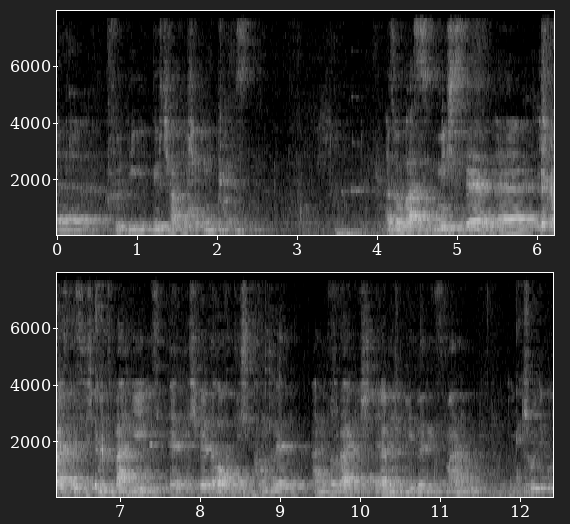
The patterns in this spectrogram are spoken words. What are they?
äh, für die wirtschaftlichen Interessen. Also was mich sehr, äh, ich weiß, dass ich mit Wahid, äh, ich werde auch dich konkret eine Frage stellen, lieber Riesmann. Entschuldigung,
